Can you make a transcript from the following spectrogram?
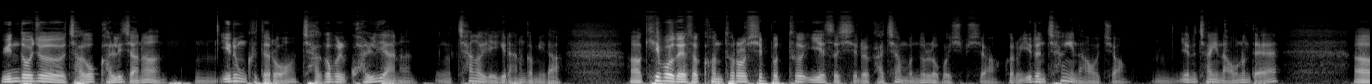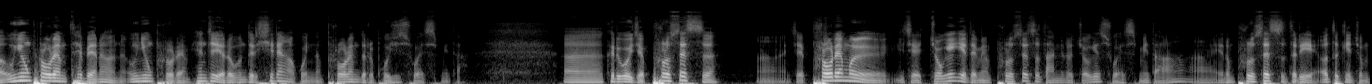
윈도우즈 작업 관리자는 음, 이름 그대로 작업을 관리하는 창을 얘기를 하는 겁니다. 어, 키보드에서 컨트롤 시프트 ESC를 같이 한번 눌러 보십시오. 그럼 이런 창이 나오죠. 음, 이런 창이 나오는데 어, 응용 프로그램 탭에는 응용 프로그램, 현재 여러분들이 실행하고 있는 프로그램들을 보실 수가 있습니다. 어, 그리고 이제 프로세스, 어, 이제 프로그램을 이제 쪼개게 되면 프로세스 단위로 쪼갤 수가 있습니다. 아, 이런 프로세스들이 어떻게 좀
